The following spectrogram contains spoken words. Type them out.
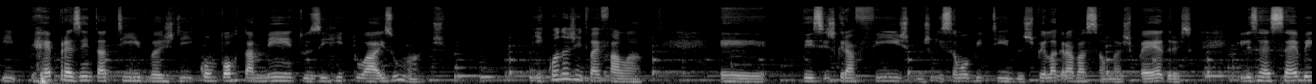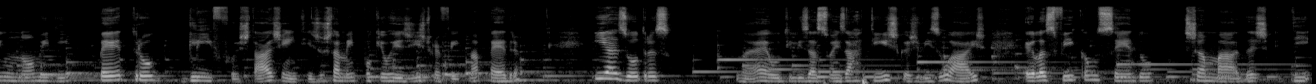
e representativas de comportamentos e rituais humanos. E quando a gente vai falar é, desses grafismos que são obtidos pela gravação nas pedras, eles recebem o um nome de petroglifos, tá, gente? Justamente porque o registro é feito na pedra e as outras né, utilizações artísticas visuais, elas ficam sendo chamadas de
